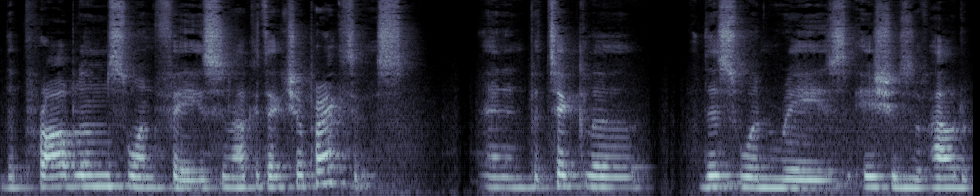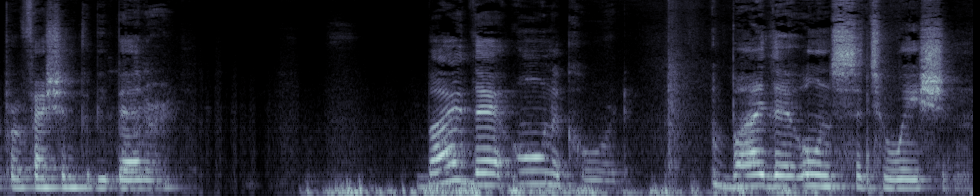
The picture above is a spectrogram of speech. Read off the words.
the problems one faces in architecture practice. And in particular, this one raised issues of how the profession could be better by their own accord, by their own situation.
